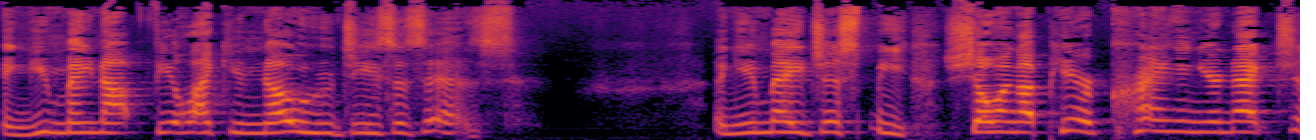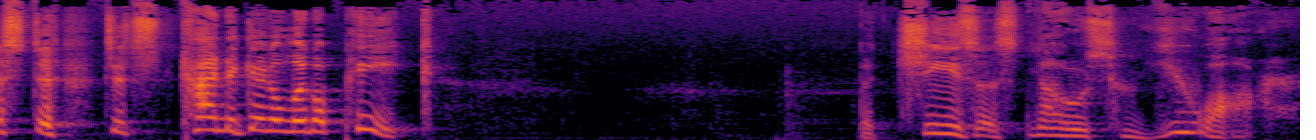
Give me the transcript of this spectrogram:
And you may not feel like you know who Jesus is. And you may just be showing up here, craning your neck just to just kind of get a little peek. But Jesus knows who you are.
